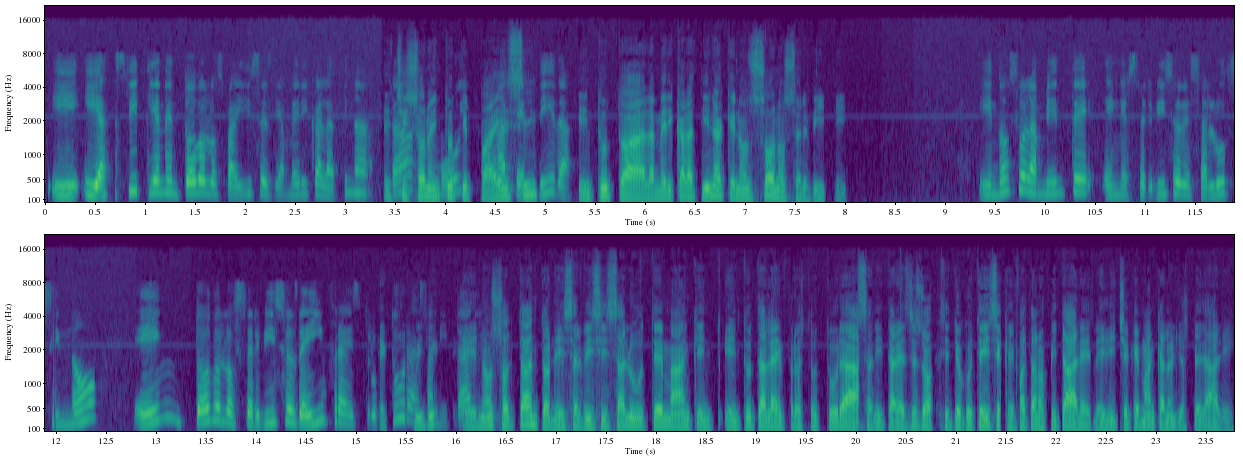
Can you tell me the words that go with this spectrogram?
Y, y, así tienen todos los países de América Latina. E ci sono in tutti i paesi, attendida. in tutta l'America Latina che non sono serviti. Y no solamente en el servicio de salud, sino in tutti i servizi di infrastruttura quindi, sanitaria. E non soltanto nei servizi salute, ma anche in, in tutta la infrastruttura sanitaria. Nel senso, che usted dice che faltano ospedali, lei dice che mancano gli ospedali.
